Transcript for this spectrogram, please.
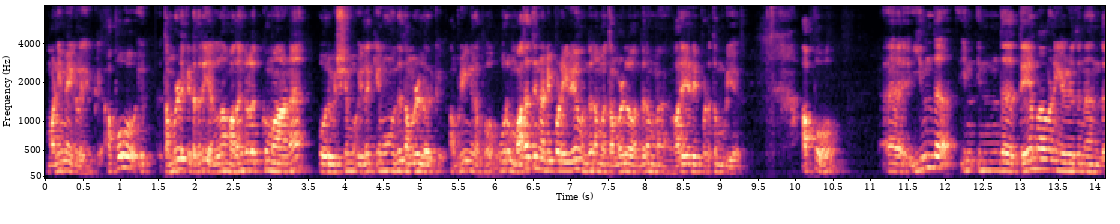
மணிமேகலை இருக்குது அப்போது தமிழில் கிட்டத்தட்ட எல்லா மதங்களுக்குமான ஒரு விஷயம் இலக்கியமும் வந்து தமிழில் இருக்குது அப்படிங்கிறப்போ ஒரு மதத்தின் அடிப்படையிலே வந்து நம்ம தமிழை வந்து நம்ம வரையறைப்படுத்த முடியாது. அப்போது இந்த இந்த- இந்த தேம்பாவணி எழுதின இந்த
